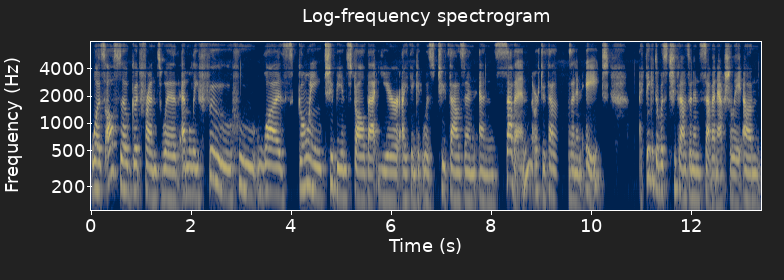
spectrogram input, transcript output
was also good friends with Emily Fu, who was going to be installed that year. I think it was 2007 or 2008. I think it was 2007, actually. Um,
